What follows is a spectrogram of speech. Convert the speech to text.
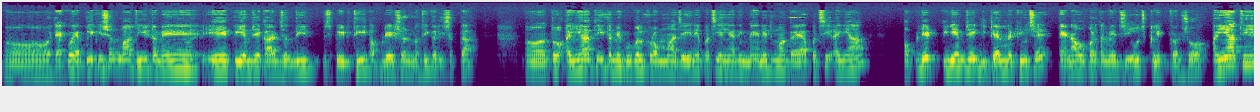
ટેકો એપ્લિકેશનમાંથી તમે એ પીએમજે કાર્ડ જલ્દી સ્પીડથી અપડેશન નથી કરી શકતા. તો અહીંયાથી તમે ગૂગલ ક્રોમમાં જઈને પછી અહીંયાથી મેનેજમાં ગયા પછી અહીંયા અપડેટ પીએમજે ડિટેલ લખ્યું છે. એના ઉપર તમે જેવું જ ક્લિક કરશો. અહીંયાથી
